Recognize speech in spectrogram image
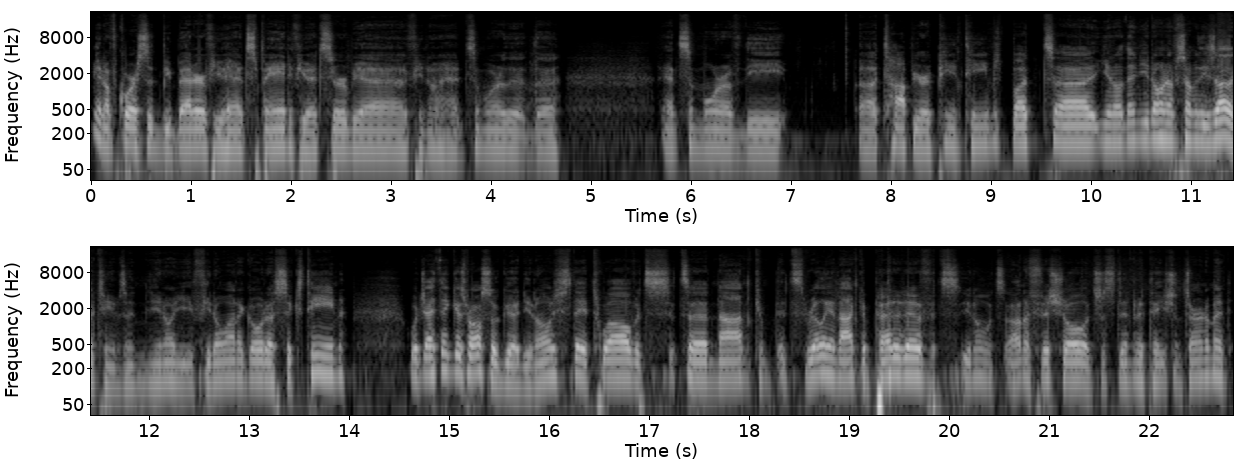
you know, of course, it'd be better if you had Spain, if you had Serbia, if you know had some more of the, the had some more of the uh, top European teams. But uh, you know, then you don't have some of these other teams, and you know, if you don't want to go to 16, which I think is also good. You know, you stay at 12. It's it's a non. It's really a non-competitive. It's you know, it's unofficial. It's just an invitation tournament.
